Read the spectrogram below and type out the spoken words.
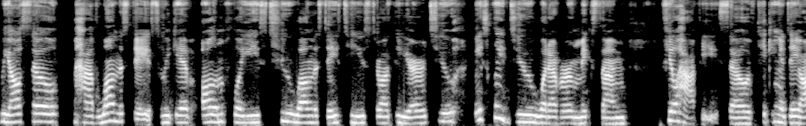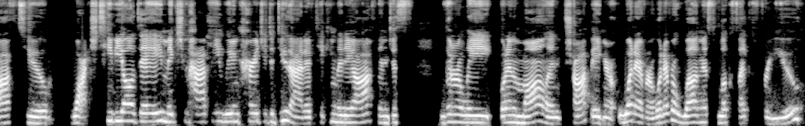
We also have wellness days. So we give all employees two wellness days to use throughout the year to basically do whatever makes them feel happy. So taking a day off to watch TV all day makes you happy, we encourage you to do that. If taking the day off and just literally going to the mall and shopping or whatever, whatever wellness looks like for you,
